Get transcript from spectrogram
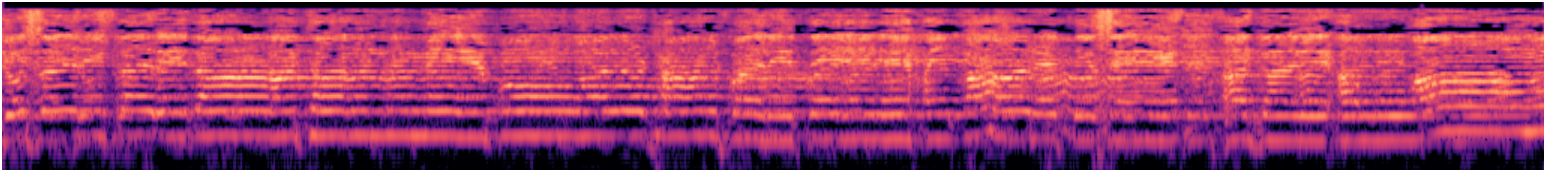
جو سر کردہ تھا ان میں حقارت سے۔ اگر اللہ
